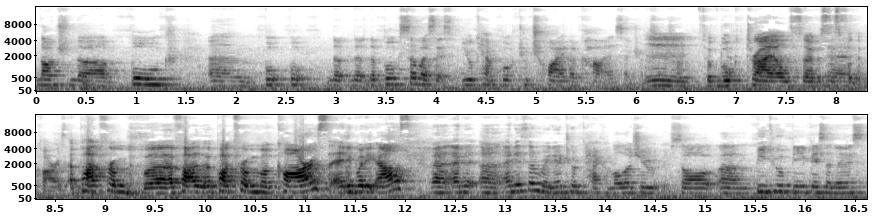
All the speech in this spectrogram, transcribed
launched the book um, book, book the, the, the book services you can book to try the car etc mm, so book yeah. trial services yeah. for the cars apart from uh, apart from uh, cars anybody else uh, and uh, anything related to technology so um, b2b business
